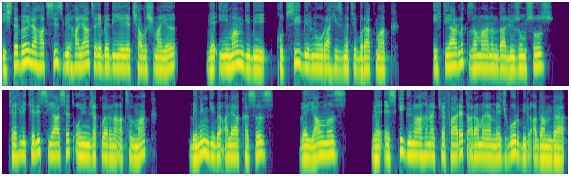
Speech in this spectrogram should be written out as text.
İşte böyle hadsiz bir hayat-ı ebediyeye çalışmayı ve iman gibi kutsi bir nura hizmeti bırakmak, ihtiyarlık zamanında lüzumsuz, tehlikeli siyaset oyuncaklarına atılmak, benim gibi alakasız ve yalnız ve eski günahına kefaret aramaya mecbur bir adamda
